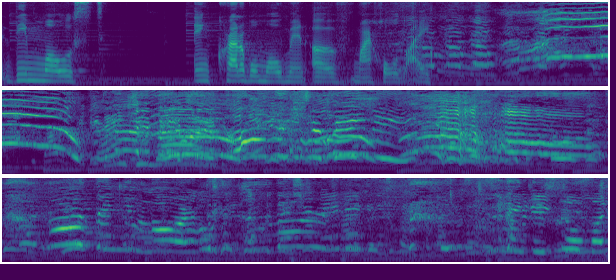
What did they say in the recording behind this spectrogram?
the most incredible moment of my whole life. Thank you, Lord. Oh, so much.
